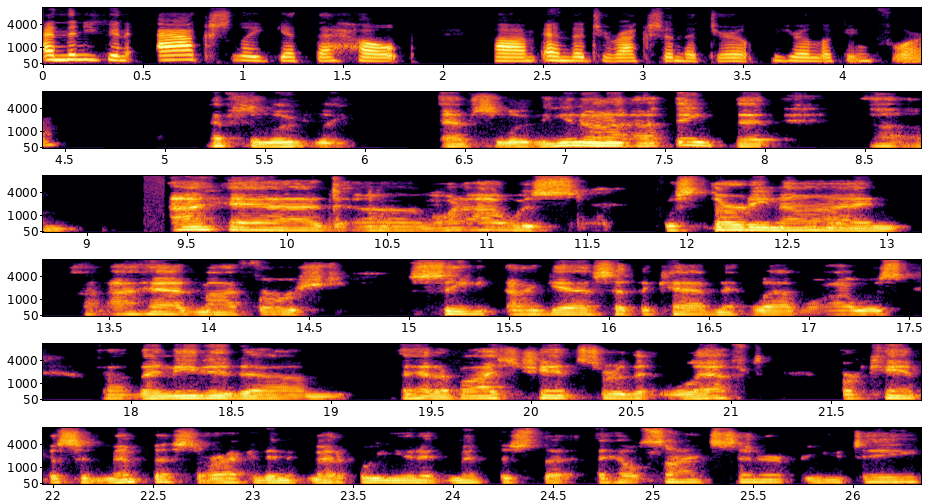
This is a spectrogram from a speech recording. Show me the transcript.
and then you can actually get the help um, and the direction that you're, you're looking for. Absolutely. Absolutely. You know, I think that um, I had um, when I was was 39, I had my first seat, I guess, at the cabinet level. I was uh, they needed um, they had a vice chancellor that left our campus in Memphis, our academic medical unit in Memphis, the, the health science center for UT.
